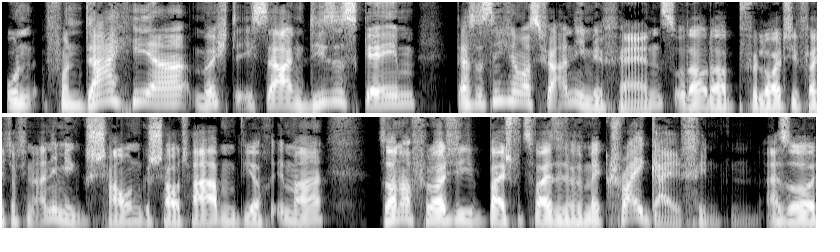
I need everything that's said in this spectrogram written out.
Und von daher möchte ich sagen, dieses Game, das ist nicht nur was für Anime-Fans oder, oder für Leute, die vielleicht auch den Anime schauen, geschaut haben, wie auch immer, sondern auch für Leute, die beispielsweise Devil May Cry geil finden. Also,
